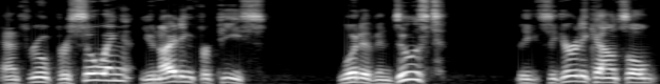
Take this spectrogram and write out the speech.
and through pursuing Uniting for Peace, would have induced the Security Council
